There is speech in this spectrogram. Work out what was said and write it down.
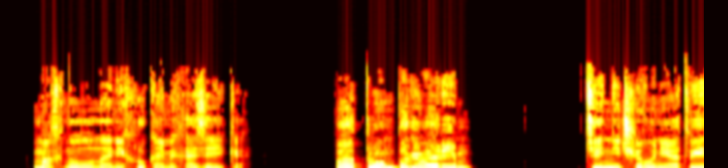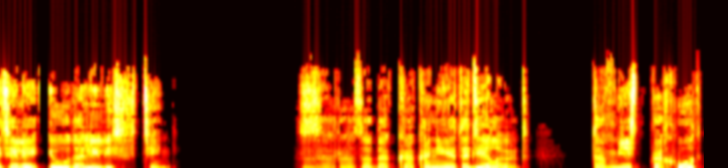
— махнула на них руками хозяйка. «Потом поговорим!» Те ничего не ответили и удалились в тень. «Зараза, да как они это делают? Там есть проход,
